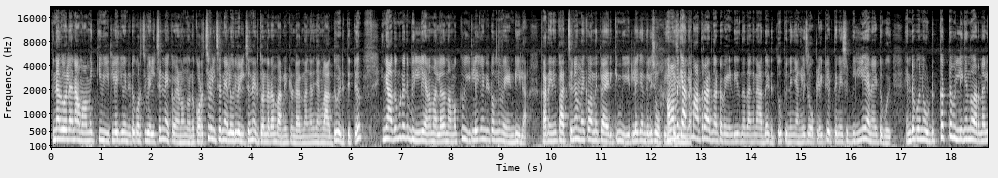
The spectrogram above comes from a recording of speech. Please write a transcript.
പിന്നെ അതുപോലെ തന്നെ അമ്മാമ്മയ്ക്ക് വീട്ടിലേക്ക് വേണ്ടിയിട്ട് കുറച്ച് വെളിച്ചെണ്ണയൊക്കെ വേണമെന്ന് പറഞ്ഞു. കുറച്ച് വെളിച്ചെണ്ണയല്ല ഒരു വെളിച്ചെണ്ണ എടുത്തുകൊണ്ട് വരാൻ പറഞ്ഞിട്ടുണ്ടായിരുന്നു. അങ്ങനെ ഞങ്ങൾ അതും എടുത്തിട്ട് ഇനി അതും കൂടി ഒന്ന് ബില്ല് ചെയ്യണം. അല്ലാതെ നമുക്ക് വീട്ടിലേക്ക് വേണ്ടിയിട്ടൊന്നും വേണ്ടിയില്ല. കാരണം ഇനിയിപ്പോൾ അച്ഛനും അമ്മയൊക്കെ വന്നിട്ടായിരിക്കും വീട്ടിലേക്ക് എന്തെങ്കിലും ഷോപ്പിംഗ് അമ്മയ്ക്ക് അത് മാത്രമായിരുന്നു കേട്ടോ വേണ്ടിയിരുന്നത്. അങ്ങനെ അതെടുത്തു. പിന്നെ ഞങ്ങൾ ചോക്ലേറ്റ് എടുത്തതിന് ശേഷം ബില്ല് ചെയ്യാനായിട്ട് പോയി. എന്റെ പൊന്നെ ഒടുക്കത്തെ ബില്ലിംഗ് എന്ന് പറഞ്ഞാൽ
